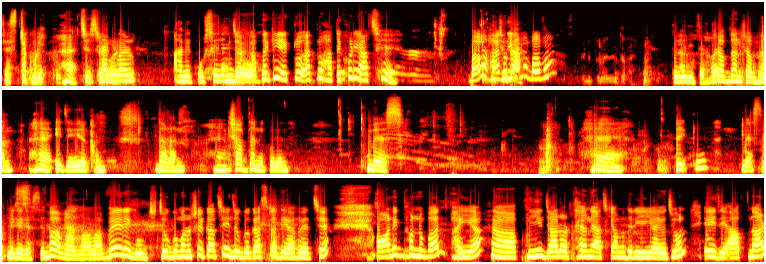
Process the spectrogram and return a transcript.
চেষ্টা করি। হ্যাঁ চেষ্টা একবার আগে করছিলাম। যাক আপনার কি একটু একটু হাতে খড়ি আছে? বাবা হাত। দিও না বাবা। তুলে দিতে হয়। সাবধান সাবধান। হ্যাঁ এই যে এরকম। দাঁড়ান হ্যাঁ সাবধানে করেন। ব্যাস। হ্যাঁ একটু ব্যাস, লেগে গেছে। বাহ বাহ ভেরি গুড যোগ্য মানুষের কাছে এই যোগ্য কাজটা দেয়া হয়েছে। অনেক ধন্যবাদ, ভাইয়া। আপনি যার অর্থায়নে আজকে আমাদের এই আয়োজন, এই যে আপনার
